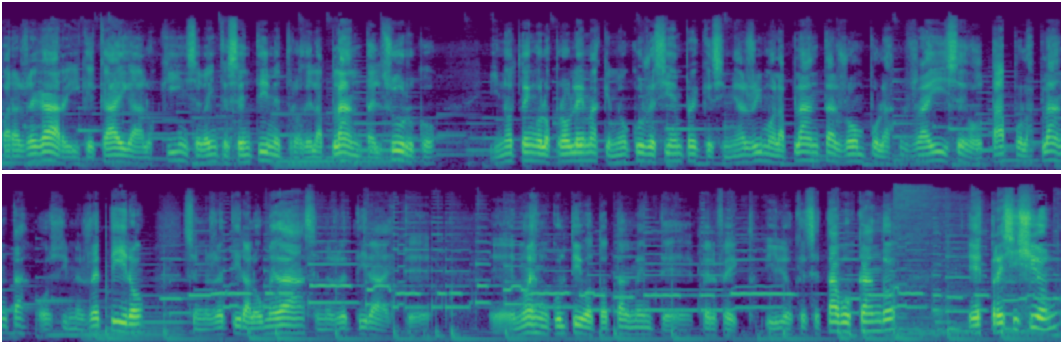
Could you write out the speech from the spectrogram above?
para regar y que caiga a los 15, 20 centímetros de la planta el surco y no tengo los problemas que me ocurre siempre que si me arrimo a la planta rompo las raíces o tapo las plantas o si me retiro se me retira la humedad, se me retira este, eh, no es un cultivo totalmente perfecto y lo que se está buscando es precisión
